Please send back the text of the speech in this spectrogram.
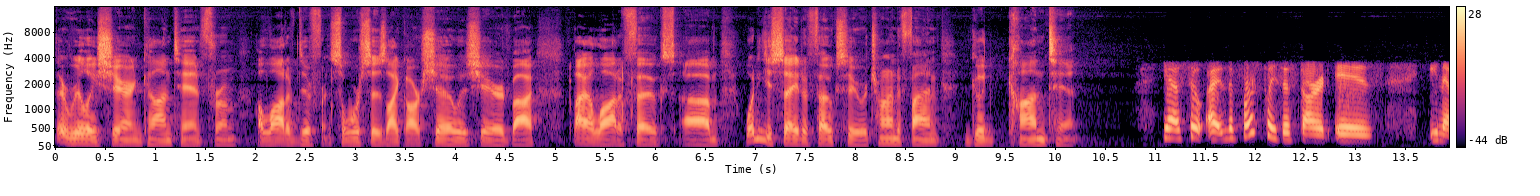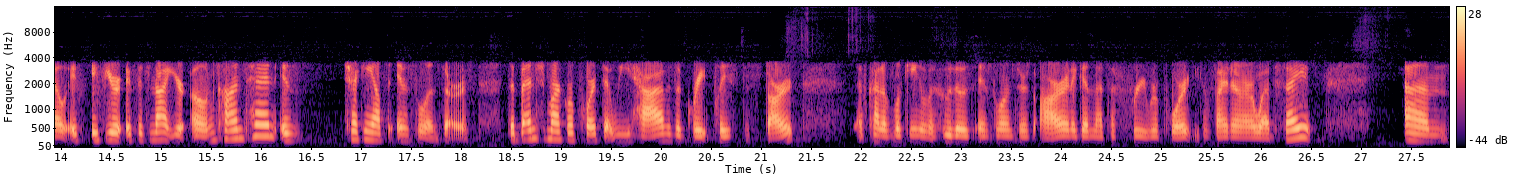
they're really sharing content from a lot of different sources, like our show is shared by by a lot of folks. Um, what do you say to folks who are trying to find good content? Yeah, so uh, the first place to start is, you know, if, if you're if it's not your own content, is checking out the influencers. The benchmark report that we have is a great place to start of kind of looking at who those influencers are. And again, that's a free report you can find on our website. Um,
